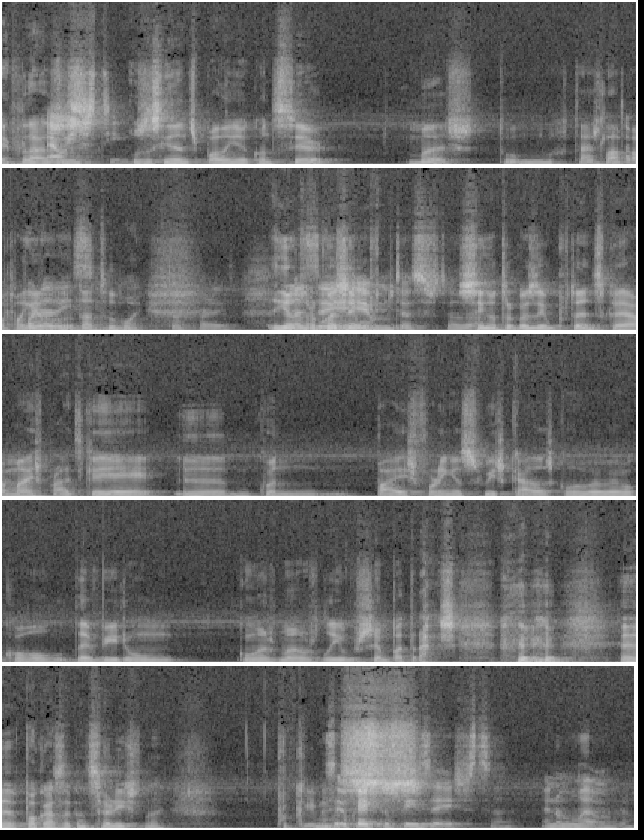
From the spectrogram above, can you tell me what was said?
é verdade, É um os, acidentes podem acontecer, mas tu estás lá Estou para apanhar, está tudo bem. E outra Mas coisa é, é muito. Sim, outra coisa importante, se calhar mais prática, é um, quando pais forem a subir escadas com a bebê ao colo, deve ir um com as mãos livres sempre atrás uh, para o caso acontecer isto, não é? Porque, Mas o que é que tu fizeste? Eu não me lembro.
